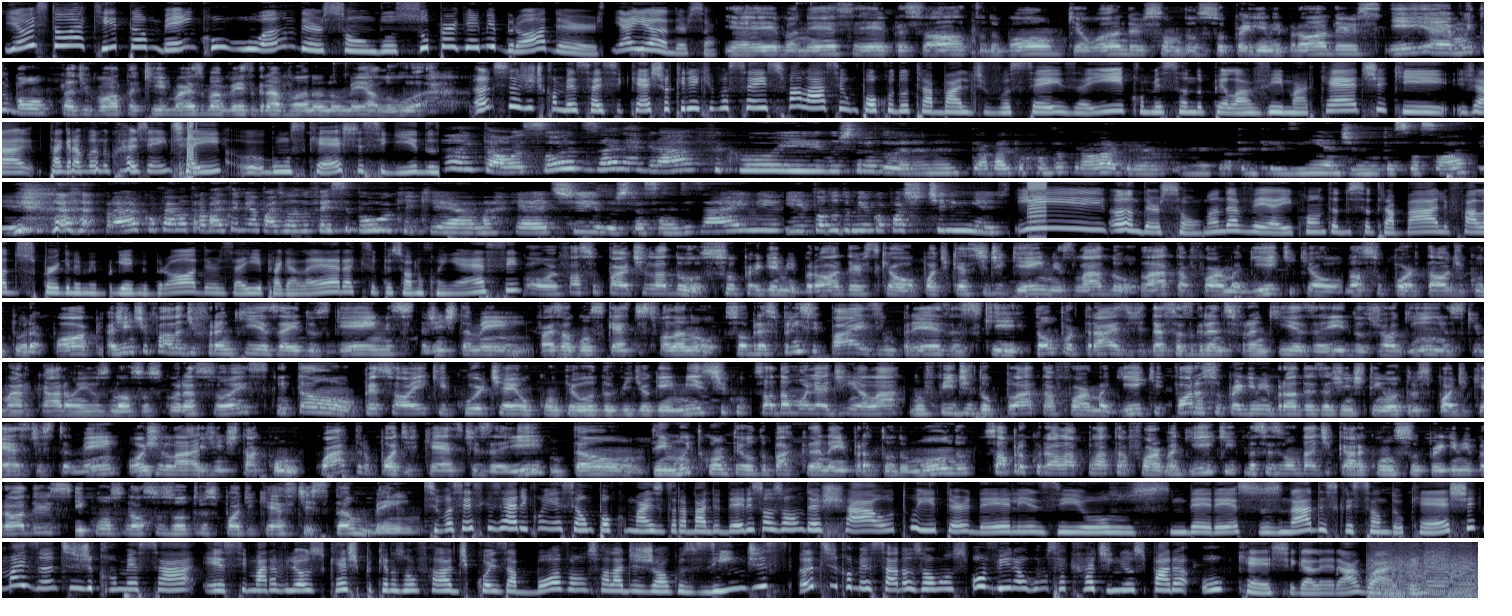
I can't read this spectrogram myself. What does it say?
e eu estou aqui também com o Anderson, do Super Game Brothers. E aí, Anderson? E aí, Vanessa, e aí, pessoal, tudo bom? Aqui é o Anderson, do Super Game Brothers. E é muito bom estar tá de volta aqui mais uma vez gravando no Meia Lua. Antes da gente começar esse cast, eu queria que vocês falassem um pouco do trabalho de vocês aí, começando pela Vi Marquette, que já tá gravando com a gente aí alguns casts seguidos. Ah, então, eu sou designer gráfico e ilustradora, né? Trabalho por conta própria, minha própria empresinha de uma pessoa só. E pra acompanhar meu trabalho tem minha página do Facebook, que é a Marquette Ilustração e Design. E todo domingo eu posto tirinhas. E Anderson, manda ver aí, conta do seu trabalho, fala do Super Game, Game Brothers aí pra galera, que se o pessoal não conhece. Bom, eu faço parte lá do Super Game Brothers, que é o podcast de games lá do Plataforma Geek, que é o nosso portal de cultura pop. A gente fala de franquias aí dos games, a gente também faz alguns casts falando sobre as principais empresas que estão por trás de, dessas grandes franquias aí, dos joguinhos que marcaram aí os nossos corações. Então, pessoal aí que curte aí um conteúdo videogameístico, só dá uma olhadinha lá no feed do Plataforma Geek. Fora o Super Game Brothers, a gente tem outros podcasts também. Hoje lá a gente tá com quatro podcasts aí, então tem muito conteúdo bacana aí para todo mundo. Só procurar lá Plataforma Geek, vocês vão dar de cara com o Super Game Brothers e com os nossos outros podcasts também. Se vocês quiserem conhecer um pouco mais do trabalho deles, nós vamos deixar o Twitter deles e os endereços na descrição do cast. Mas antes de começar esse maravilhoso cast, porque nós vamos falar de coisa boa, vamos falar de jogos indies. Antes de começar, nós vamos ouvir alguns recadinhos para o cast, galera. Aguardem.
